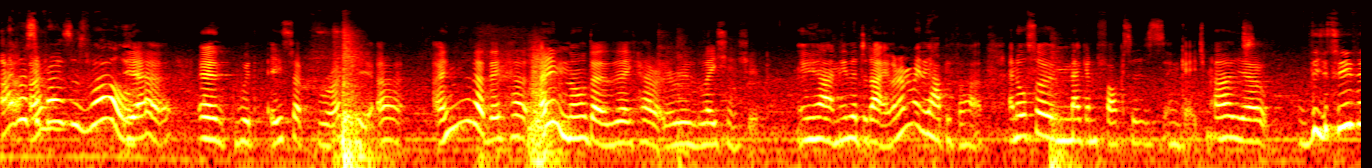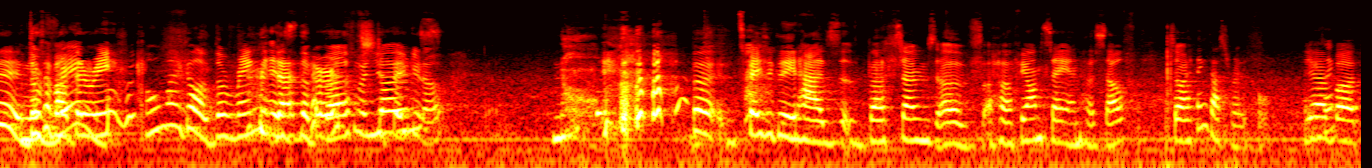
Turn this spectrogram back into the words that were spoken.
I was I'm- surprised as well. Yeah, and with ASAP Rocky, uh, I knew that they had. I didn't know that they had a relationship. Yeah, neither did I, but I'm really happy for her. And also Megan Fox's engagement. Oh yeah. Did you see the news about the ring? Oh my god, the ring is the hurts when you take it birthstones. off. No. but it's basically, it has birthstones of her fiance and herself. So I think that's really cool. Don't Yeah, but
